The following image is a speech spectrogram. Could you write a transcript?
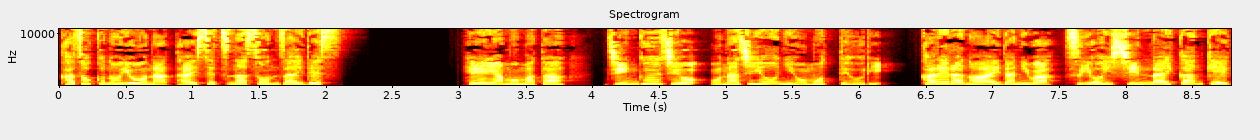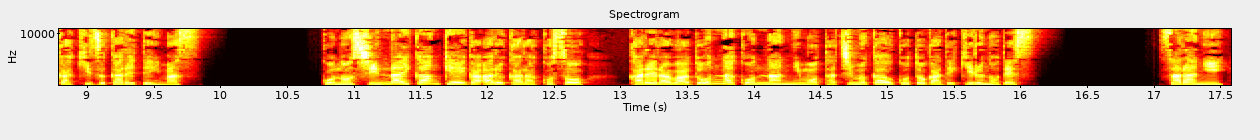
家族のような大切な存在です。平野もまた、神宮寺を同じように思っており、彼らの間には強い信頼関係が築かれています。この信頼関係があるからこそ、彼らはどんな困難にも立ち向かうことができるのです。さらに、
